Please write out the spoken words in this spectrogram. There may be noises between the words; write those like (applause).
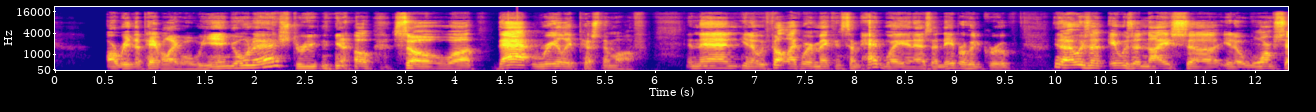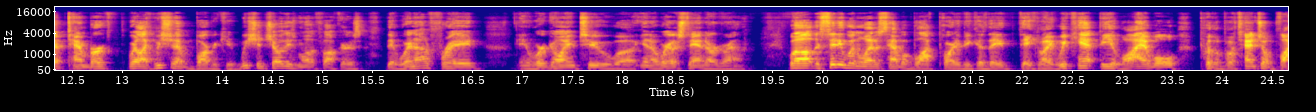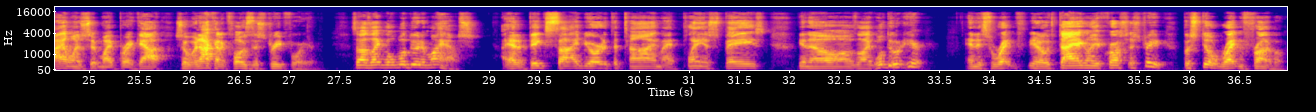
are reading the paper like, well, we ain't going to Ash Street, (laughs) you know. So uh, that really pissed them off. And then, you know, we felt like we were making some headway. And as a neighborhood group, you know, it was a it was a nice, uh, you know, warm September. We're like, we should have a barbecue. We should show these motherfuckers that we're not afraid, and we're going to, uh, you know, we're going to stand our ground. Well, the city wouldn't let us have a block party because they they like we can't be liable for the potential violence that might break out. So we're not going to close the street for you. So I was like, well, we'll do it in my house. I had a big side yard at the time. I had plenty of space. You know, I was like, we'll do it here. And it's right, you know, it's diagonally across the street, but still right in front of them.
